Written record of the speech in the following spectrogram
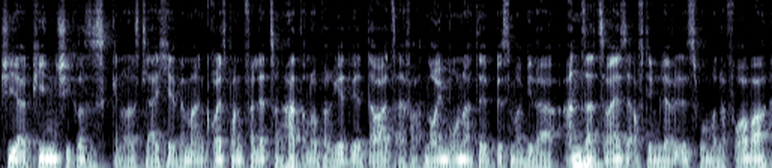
Ski Alpin, Skicross ist genau das gleiche. Wenn man eine Kreuzbandverletzung hat und operiert wird, dauert es einfach neun Monate, bis man wieder ansatzweise auf dem Level ist, wo man davor war.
